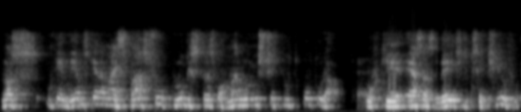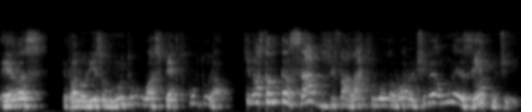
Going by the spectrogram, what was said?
nós entendemos que era mais fácil o clube se transformar num instituto cultural, porque essas leis de incentivo, elas valorizam muito o aspecto cultural. Que nós estamos cansados de falar que o automóvel antigo é um exemplo de,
